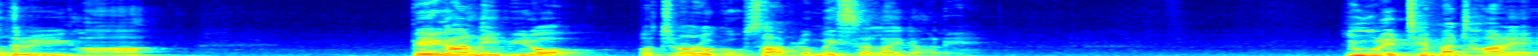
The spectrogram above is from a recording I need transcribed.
အသရေတွေဟာ ဘယ်ကနေပြီးတော့တော့ကျွန်တော်တို့ကိုစပြီးတော့မိတ်ဆက်လိုက်တာလေလူတွေထင်မှတ်ထားတဲ့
